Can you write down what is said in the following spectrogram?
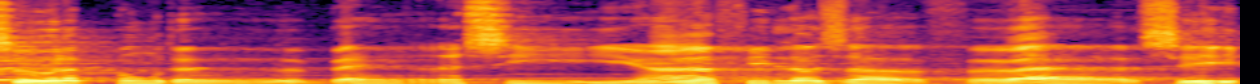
Sous le pont de Bercy, un philosophe assis,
